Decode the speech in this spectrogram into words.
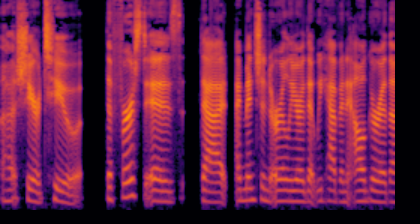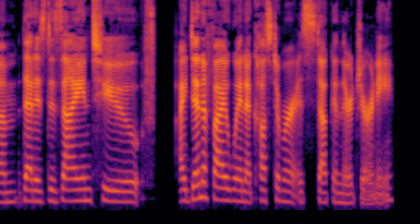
uh, share two. The first is that I mentioned earlier that we have an algorithm that is designed to f- identify when a customer is stuck in their journey.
